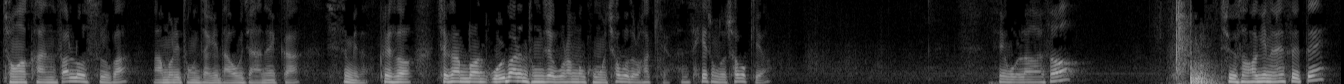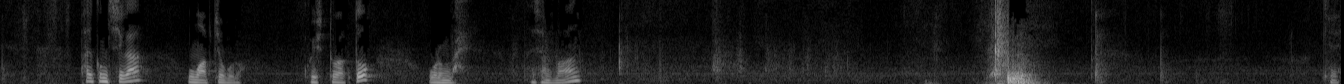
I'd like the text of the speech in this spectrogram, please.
정확한 팔로우 스루가 마무리 동작이 나오지 않을까 싶습니다. 그래서 제가 한번 올바른 동작으로 한번 공을 쳐보도록 할게요. 한 3개 정도 쳐볼게요. 스윙 올라가서 주유서 확인을 했을 때 팔꿈치가 몸 앞쪽으로 90도 각도 오른발 다시 한번 이렇게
